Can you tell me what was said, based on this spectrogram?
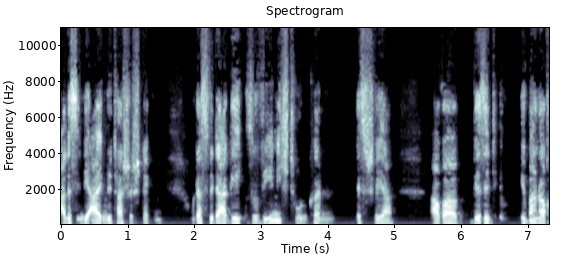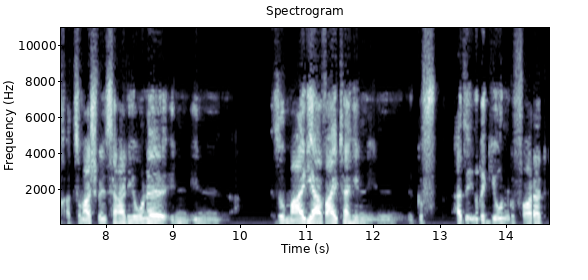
alles in die eigene Tasche stecken. Und dass wir dagegen so wenig tun können, ist schwer. Aber wir sind immer noch, zum Beispiel in Sierra Leone, in, in Somalia weiterhin in, also in Regionen gefordert.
